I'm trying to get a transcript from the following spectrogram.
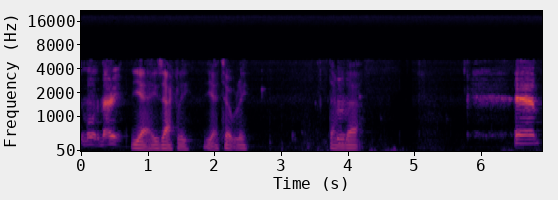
the more the merrier. yeah, exactly, yeah, totally. Down with Mm. that. Um,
